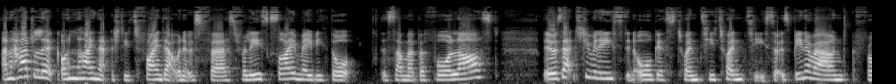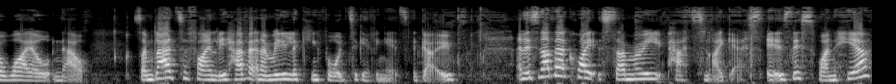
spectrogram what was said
and I had a look online actually to find out when it was first released because I maybe thought the summer before last. It was actually released in August 2020 so it's been around for a while now. So I'm glad to finally have it and I'm really looking forward to giving it a go. And it's another quite summery pattern I guess. It is this one here.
